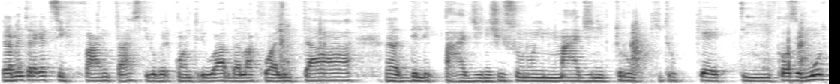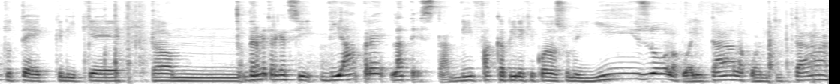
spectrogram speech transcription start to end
veramente ragazzi fantastico per quanto riguarda la qualità eh, delle pagine, ci sono immagini, trucchi, trucchetti, cose molto tecniche. Um, veramente, ragazzi, vi apre la testa, vi fa capire che cosa sono gli ISO, la qualità, la quantità,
